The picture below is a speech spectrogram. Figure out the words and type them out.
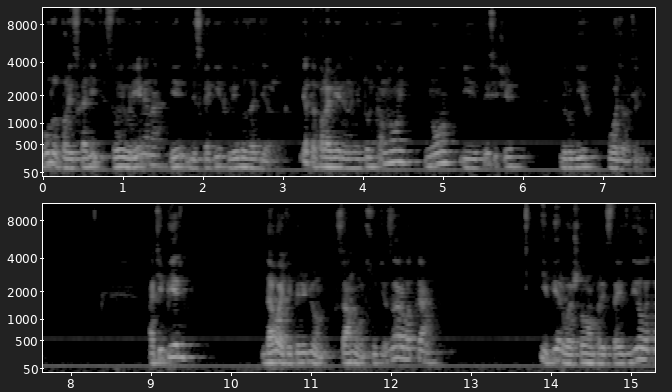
будут происходить своевременно и без каких-либо задержек. Это проверено не только мной, но и тысячи других пользователей. А теперь давайте перейдем к самой сути заработка. И первое, что вам предстоит сделать,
